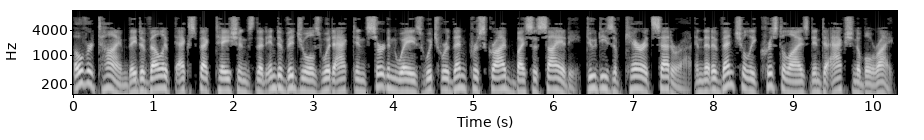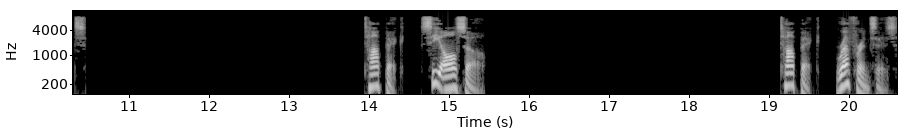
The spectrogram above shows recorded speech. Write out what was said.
Over time they developed expectations that individuals would act in certain ways which were then prescribed by society duties of care etc. and that eventually crystallized into actionable rights. See also References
